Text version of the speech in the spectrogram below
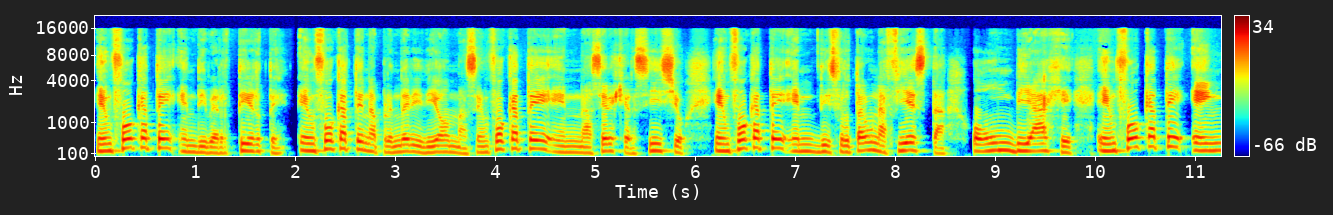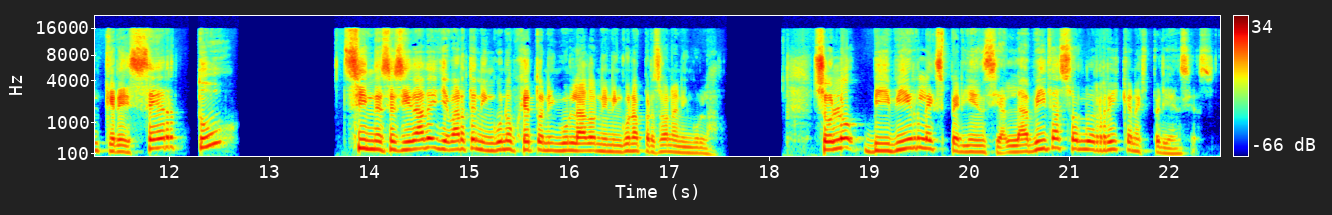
Enfócate en divertirte, enfócate en aprender idiomas, enfócate en hacer ejercicio, enfócate en disfrutar una fiesta o un viaje, enfócate en crecer tú sin necesidad de llevarte ningún objeto a ningún lado ni ninguna persona a ningún lado. Solo vivir la experiencia. La vida solo es rica en experiencias.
